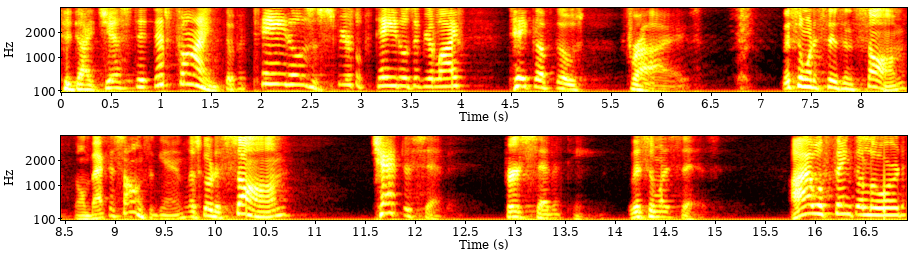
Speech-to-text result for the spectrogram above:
to digest it, that's fine. The potatoes, the spiritual potatoes of your life, take up those fries. Listen what it says in Psalm, going back to Psalms again. Let's go to Psalm chapter 7, verse 17. Listen what it says. I will thank the Lord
